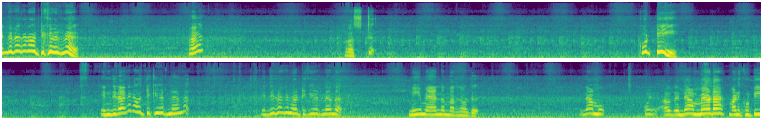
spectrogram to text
എന്തിനങ്ങനെ ഒറ്റയ്ക്ക് വരുന്നേ? ഫസ്റ്റ് കുട്ടി. എന്തിനങ്ങനെ ഒറ്റയ്ക്ക് വരുന്നതെന്ന് എന്തിനങ്ങനെ ഒറ്റയ്ക്ക് വരുന്നതെന്ന് നീ മേന്നും പറഞ്ഞോണ്ട്. പിന്നെ എന്റെ കുഞ്ഞ് അതിന്റെ അമ്മയുടെ മണിക്കുട്ടി.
